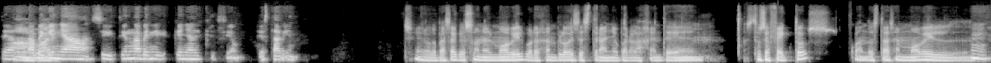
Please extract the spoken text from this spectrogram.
te hace ah, una pequeña, sí, tiene una pequeña descripción, que está bien. Sí, lo que pasa es que eso en el móvil, por ejemplo, es extraño para la gente. Estos efectos, cuando estás en móvil... Mm.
